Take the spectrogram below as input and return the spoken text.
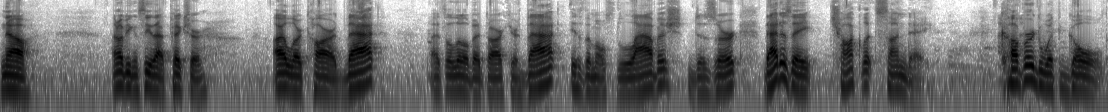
now, I don't know if you can see that picture. I looked hard. That, that's a little bit dark here. That is the most lavish dessert. That is a chocolate sundae covered with gold.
